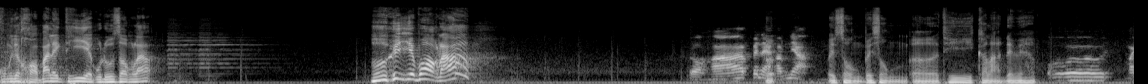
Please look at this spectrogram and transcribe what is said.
คงจะขอบ้านเลขที่อะกูดูทรงแล้ว เฮ้ย อย่าบอกนะหรอครับไปไหนครับเนี่ยไปส่งไปส่งเอ่อที่กลาดได้ไหมครับ โอ้ยไม่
